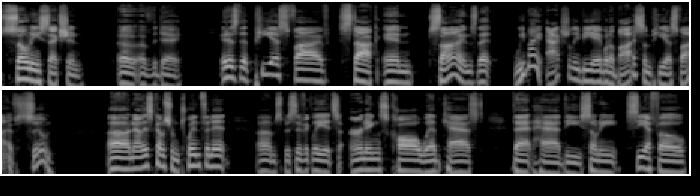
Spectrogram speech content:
Sony section of, of the day. It is the PS5 stock and signs that we might actually be able to buy some PS5s soon. Uh, now, this comes from Twinfinite. Um, specifically, it's earnings call webcast that had the Sony CFO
